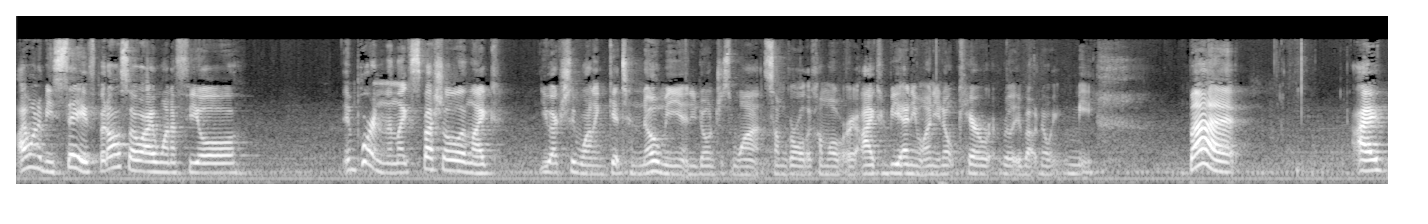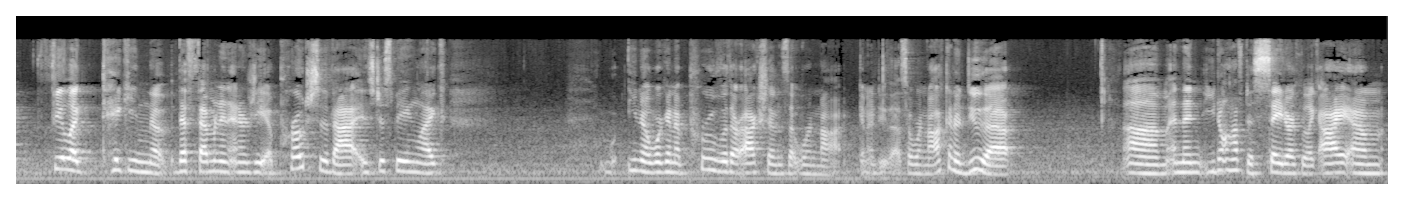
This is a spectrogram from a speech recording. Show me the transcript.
I want to be safe, but also I want to feel important and like special and like you actually want to get to know me and you don't just want some girl to come over. I could be anyone. You don't care really about knowing me." But I feel like taking the the feminine energy approach to that is just being like you know, we're going to prove with our actions that we're not going to do that. So we're not going to do that. Um, and then you don't have to say directly like I am.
